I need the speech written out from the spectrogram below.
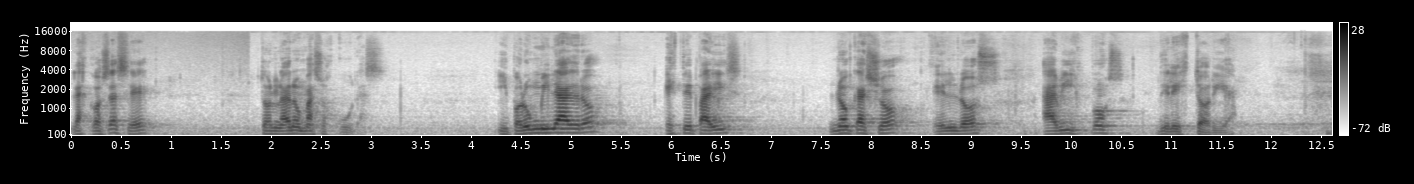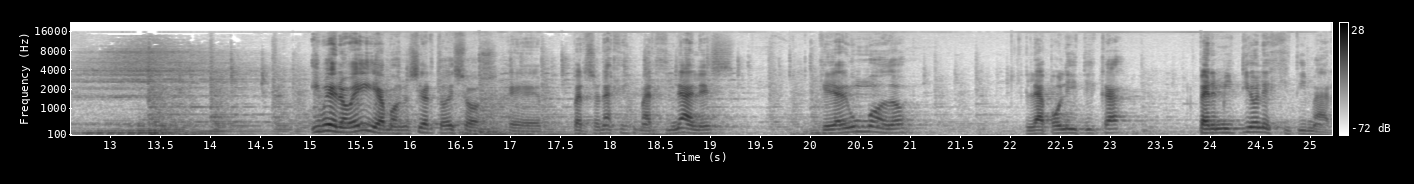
las cosas se tornaron más oscuras. Y por un milagro, este país no cayó en los abismos de la historia. Y bueno, veíamos, ¿no es cierto?, esos eh, personajes marginales que de algún modo la política permitió legitimar.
